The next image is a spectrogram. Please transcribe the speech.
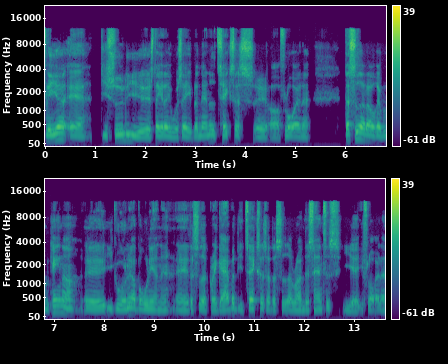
flere af de sydlige øh, stater i USA, blandt andet Texas øh, og Florida, der sidder der jo republikanere øh, i guvernørboligerne. Øh, der sidder Greg Abbott i Texas, og der sidder Ron DeSantis i, øh, i Florida.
